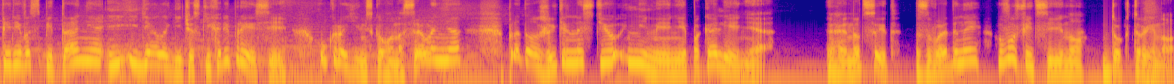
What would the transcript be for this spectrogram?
перевоспитання і ідеологічних репресій українського населення продовжительністю не менее покоління. Геноцид зведений в офіційну доктрину.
